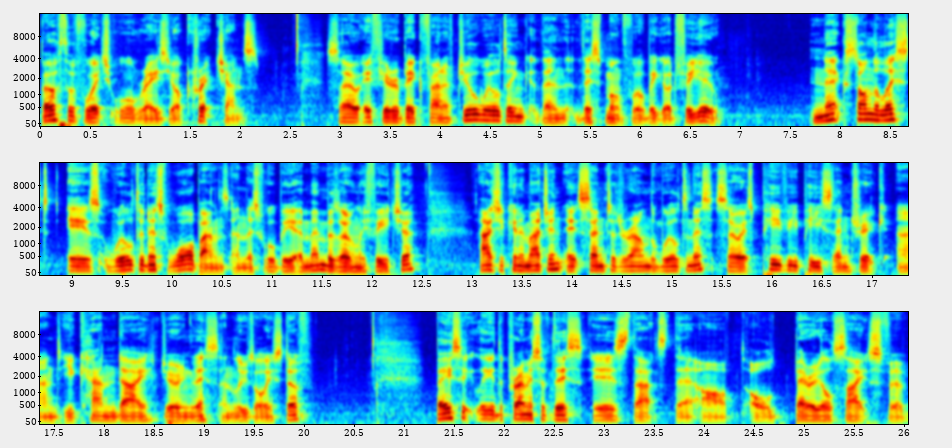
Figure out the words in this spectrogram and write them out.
both of which will raise your crit chance. So if you're a big fan of dual wielding, then this month will be good for you. Next on the list is Wilderness Warbands, and this will be a members only feature. As you can imagine, it's centered around the wilderness, so it's PvP centric, and you can die during this and lose all your stuff. Basically, the premise of this is that there are old burial sites for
